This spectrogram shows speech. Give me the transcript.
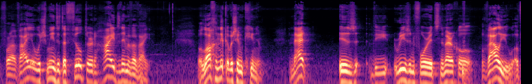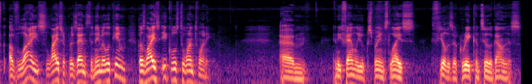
for Havaya, which means it's a filter, it hides the name of Havaya. And that is the reason for its numerical value of, of lice. Lice represents the name Elohim, because lice equals to 120. Um, any family who experienced lice feel there's a great continual godliness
